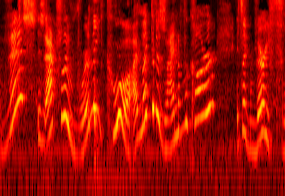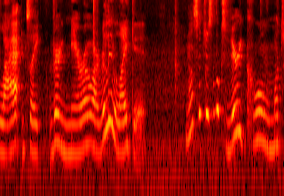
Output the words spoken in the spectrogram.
This is actually really cool. I like the design of the car. It's like very flat. It's like very narrow. I really like it. And also just looks very cool and much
